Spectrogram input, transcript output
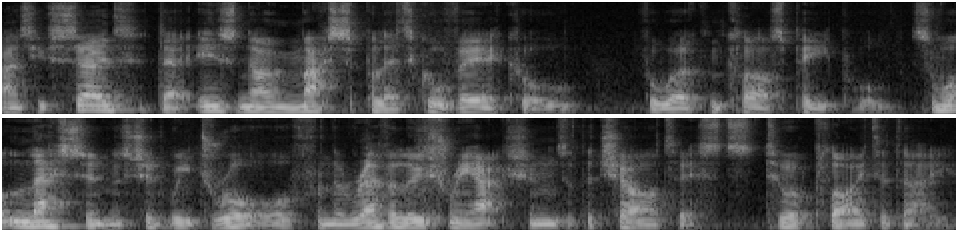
as you've said, there is no mass political vehicle for working class people. So, what lessons should we draw from the revolutionary actions of the Chartists to apply today?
